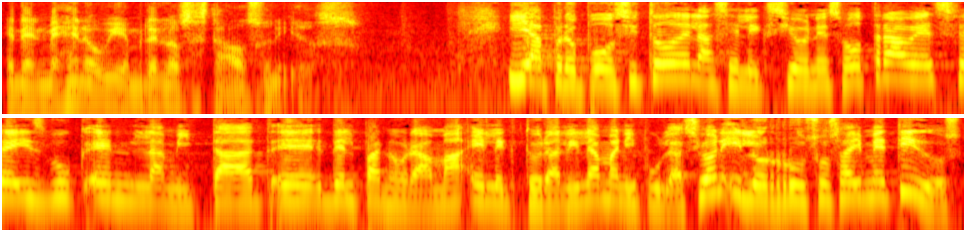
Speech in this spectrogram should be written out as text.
en el mes de noviembre en los Estados Unidos. Y a propósito de las elecciones, otra vez Facebook en la mitad eh, del panorama electoral y la manipulación y los rusos ahí metidos.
